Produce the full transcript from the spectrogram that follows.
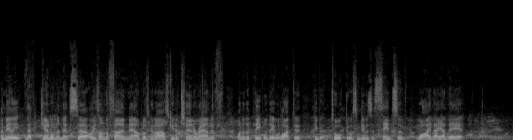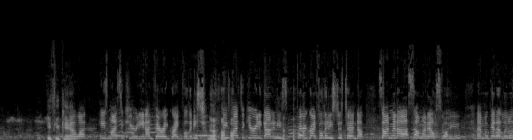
Amelia, that gentleman that's, uh, oh, he's on the phone now, but I was going to ask you to turn around if one of the people there would like to give talk to us and give us a sense of why they are there. If you can. You know what? He's my security, and I'm very grateful that he's he's my security guard, and he's very grateful that he's just turned up. So I'm going to ask someone else for you, and we'll get a little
